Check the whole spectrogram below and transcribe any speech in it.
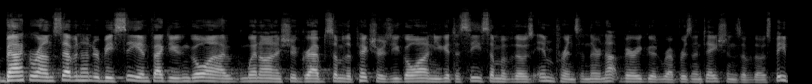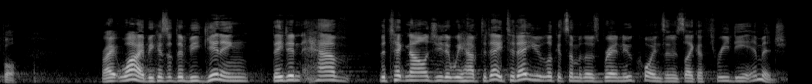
Back around 700 BC, in fact, you can go on. I went on. I should grab some of the pictures. You go on, you get to see some of those imprints, and they're not very good representations of those people. Right? Why? Because at the beginning, they didn't have the technology that we have today. Today, you look at some of those brand new coins and it's like a 3D image.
